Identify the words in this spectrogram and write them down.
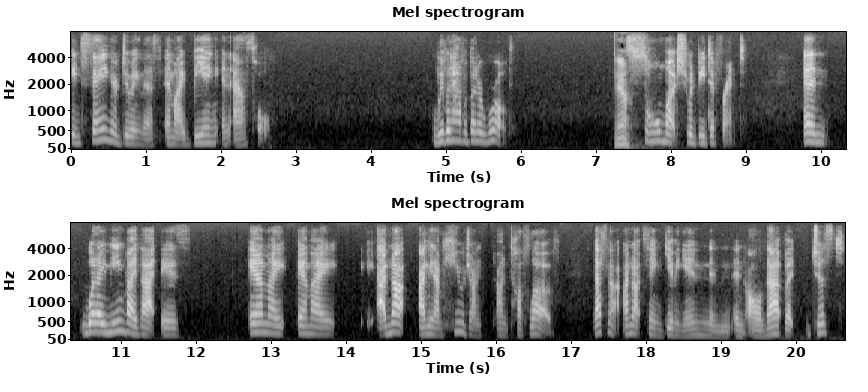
in saying or doing this, am I being an asshole? We would have a better world yeah, so much would be different. And what I mean by that is am I am I I'm not I mean I'm huge on on tough love. That's not I'm not saying giving in and and all of that, but just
